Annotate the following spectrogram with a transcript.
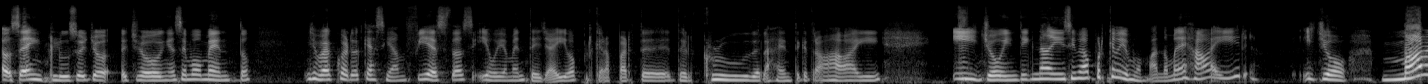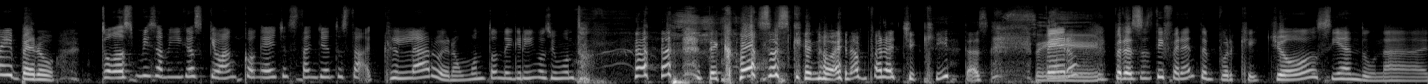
o sea, incluso yo, yo en ese momento, yo me acuerdo que hacían fiestas y obviamente ella iba porque era parte del crew, de la gente que trabajaba ahí. Y yo indignadísima porque mi mamá no me dejaba ir. Y yo, mami, pero todas mis amigas que van con ella están yendo, está claro, era un montón de gringos y un montón de cosas que no eran para chiquitas. Pero, pero eso es diferente porque yo siendo una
